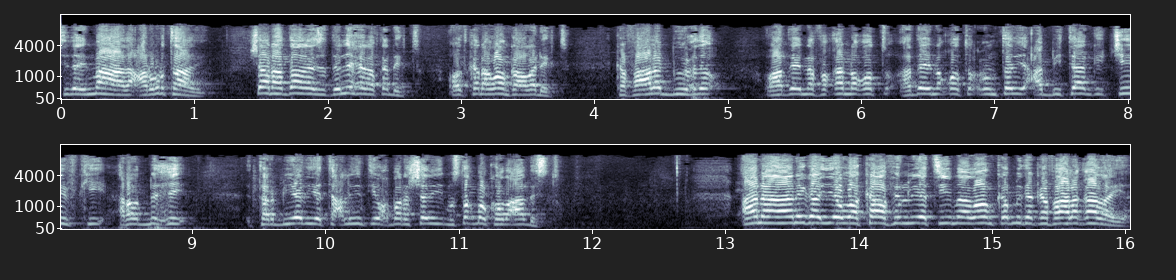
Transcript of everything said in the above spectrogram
sida ilmahaada caruurtaadi shan haddaad haysato lix inaad ka dhigto ood kan agoonka oga dhigto. Kafaalo buuxdo oo hadday nafaqa noqoto hadday noqoto cuntadii cabitaankii jiifkii radbixi tarbiyadii iyo tacliimtii waxbarashadii mustaqbalkooda aad dhisto. Ana aniga iyo wa kafirulyatiimi agoonka midka kafaalo qaadaya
